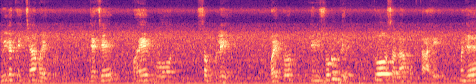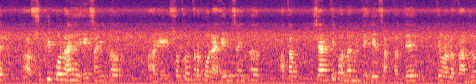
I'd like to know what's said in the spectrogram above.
विगतेच्या भयक्रोध ज्याचे भय संपले. भयक्रोध त्यांनी सोडून दिले. तो सदा मुक्त आहे. म्हणजे सुखी कोण आहे हे सांगितलं आणि स्वतंत्र कोण आहे हे मी सांगितलं. आता शांती कोणाला मिळते हे सांगतात ते. ते म्हणलं तर अर्जुन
